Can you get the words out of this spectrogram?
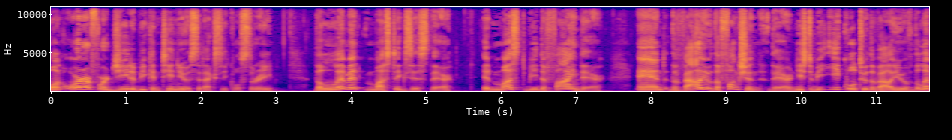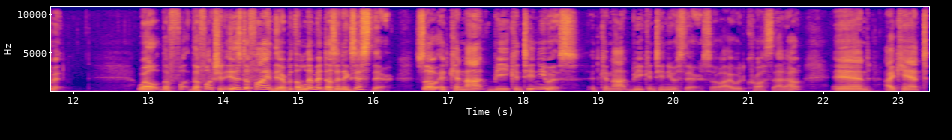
Well, in order for g to be continuous at x equals 3, the limit must exist there. It must be defined there. And the value of the function there needs to be equal to the value of the limit. Well, the, fu the function is defined there, but the limit doesn't exist there. So it cannot be continuous. It cannot be continuous there. So I would cross that out. And I can't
